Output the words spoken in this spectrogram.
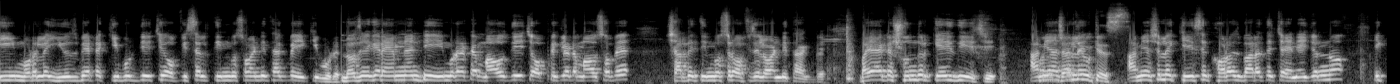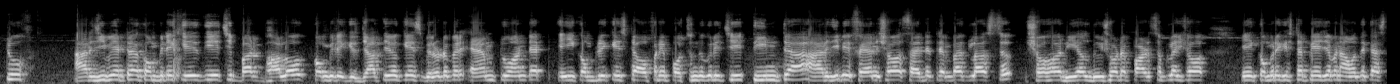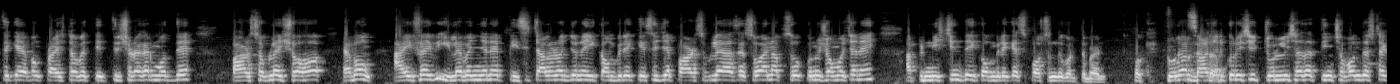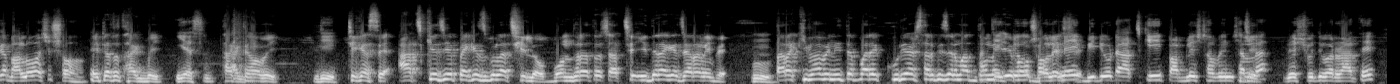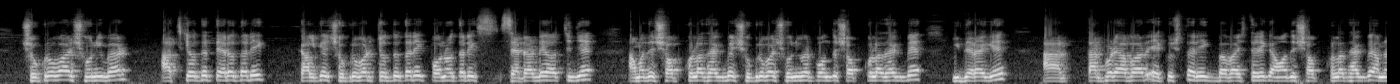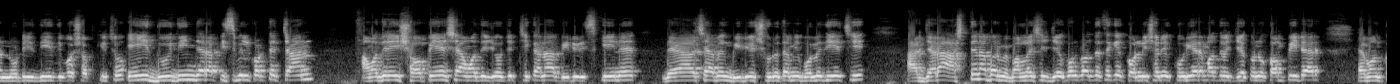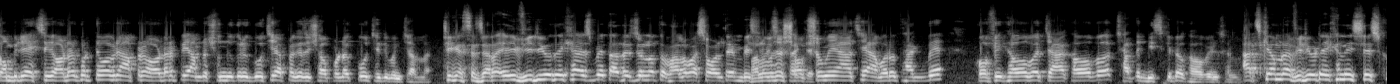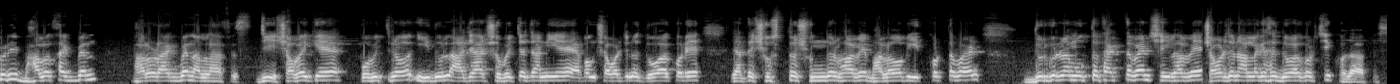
এই মডেলে ইউএসবি একটা কিবোর্ড দিয়েছে অফিসিয়াল তিন বছর ওয়ারেন্টি থাকবে এই কিবোর্ডে লজিটেকের এম নাইনটি এই মডেল একটা মাউস দিয়েছে অপটিক্যাল একটা মাউস হবে সাথে তিন বছর অফিসিয়াল ওয়ারেন্টি থাকবে। ভাইয়া একটা সুন্দর কেস দিয়েছি। আমি মানে আসলে আমি আসলে কেসে খরচ বাড়াতে চাই না এই জন্য একটু আর জিবি একটা কম্পিউটার কেস দিয়েছি বাট ভালো কম্পিউটার কেস জাতীয় কেস বেলোটপের এম টু হান্ড্রেড এই কম্পিউটার কেসটা অফারে পছন্দ করেছি। তিনটা আর জিবি ফ্যান সহ সাইডে টেম্পার গ্লাস সহ রিয়াল দুইশো ওয়াটের পাওয়ার সাপ্লাই সহ এই কম্পিউটার কেসটা পেয়ে যাবেন আমাদের কাছ থেকে এবং প্রাইসটা হবে তেত্রিশশো টাকার মধ্যে পাওয়ার সাপ্লাই সহ। এবং আই ফাইভ ইলেভেন জেনের পিসি চালানোর জন্য এই কম্পিউটার কেসে যে পাওয়ার সাপ্লাই আছে সো অ্যান্ড আপ সো কোনো সমস্যা নেই। আপনি নিশ্চিন্তে এই কম্পিউটার কেস পছন্দ করতে পারেন। ওকে টোটাল বাজেট করেছি চল্লিশ হাজার তিনশো পঞ্চাশ টাকা ভালোবাসা সহ। এটা তো থাকবেই। ইয়েস থাকতে হবেই। জি। ঠিক আছে আজকে যে প্যাকেজগুলো ছিল বন্ধুরা তো চাচ্ছে ঈদের আগে যারা নিবে তারা কীভাবে নিতে পারে কুরিয়ার সার্ভিসের মাধ্যমে আচ্ছা, এবং একটু বলে নেই ভিডিওটা আজকেই পাবলিশ হবে ইনশাল্লাহ বৃহস্পতিবার রাতে শুক্রবার শনিবার আজকে হতে তেরো তারিখ কালকে শুক্রবার চোদ্দ তারিখ পনেরো তারিখ স্যাটারডে হচ্ছে যে আমাদের সব খোলা থাকবে শুক্রবার শনিবার পর্যন্ত সব খোলা থাকবে ঈদের আগে আর তারপরে আবার একুশ তারিখ বা বাইশ তারিখ আমাদের সব খোলা থাকবে আমরা নোটিশ দিয়ে দিব সবকিছু। এই দুই দিন যারা পিসিবিল করতে চান আমাদের এই শপে এসে আমাদের যে ঠিকানা ভিডিওর স্ক্রিনে দেওয়া আছে এবং ভিডিওর শুরুতে আমি বলে দিয়েছি। আর যারা আসতে না পারবে বাংলাদেশের যে কোনো প্রান্ত থেকে কন্ডিশনে কুরিয়ার মাধ্যমে যে কোনো কম্পিউটার এবং কম্পিউটার অ্যাক্সেস অর্ডার করতে পারবেন আপনার অর্ডার পেয়ে আমরা সুন্দর করে গুছিয়ে আপনার কাছে সব প্রোডাক্ট পৌঁছে দেবো ইনশাল্লাহ ঠিক আছে যারা এই ভিডিও দেখে আসবে তাদের জন্য তো ভালোবাসা অল টাইম বেশি ভালোবাসা সবসময় আছে আবারও থাকবে। কফি খাওয়াবো চা খাওয়াবো সাথে বিস্কিটও খাওয়াবো আজকে আমরা ভিডিওটা এখানেই শেষ করি। ভালো থাকবেন। ভালো রাখবেন, আল্লাহ হাফিজ। জি, সবাইকে পবিত্র ঈদ উল আজহার শুভেচ্ছা জানিয়ে এবং সবার জন্য দোয়া করে যাতে সুস্থ, সুন্দরভাবে ভালোভাবে ঈদ করতে পারেন দুর্ঘটনা মুক্ত থাকতে পারেন, সেইভাবে সবার জন্য আল্লাহ কাছে দোয়া করছি, খোদা হাফেজ।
